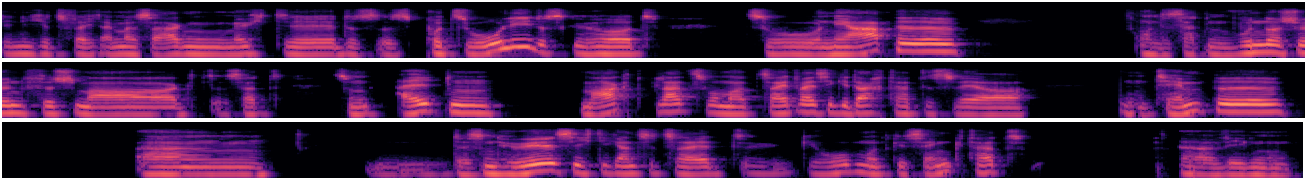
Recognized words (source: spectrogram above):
den ich jetzt vielleicht einmal sagen möchte. Das ist Pozzuoli, das gehört zu Neapel und es hat einen wunderschönen Fischmarkt. Es hat so einen alten Marktplatz, wo man zeitweise gedacht hat, es wäre ein Tempel ähm, dessen Höhe sich die ganze Zeit äh, gehoben und gesenkt hat, äh, wegen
